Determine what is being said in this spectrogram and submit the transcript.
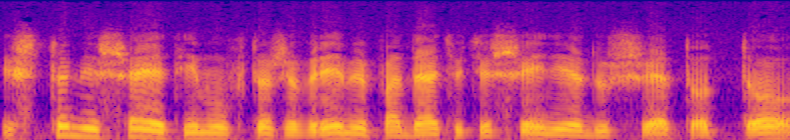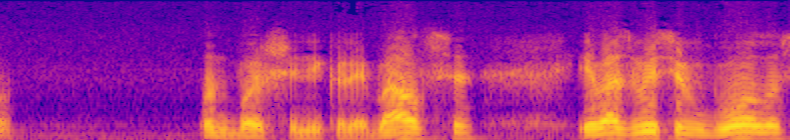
И что мешает ему в то же время подать утешение душе то-то? Он больше не колебался, и, возвысив голос,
